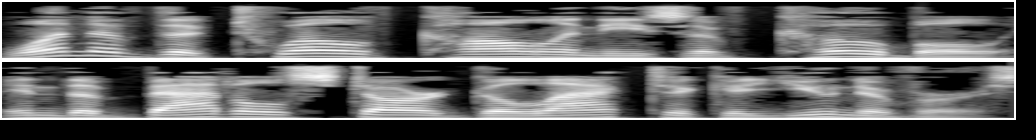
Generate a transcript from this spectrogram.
one of the twelve colonies of Kobol in the Battlestar Galactica universe,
